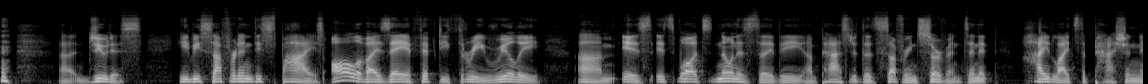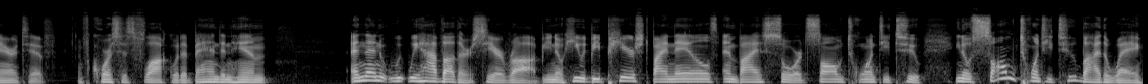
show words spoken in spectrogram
uh, Judas. He'd be suffered and despised. All of Isaiah 53 really um, is, it's, well, it's known as the, the um, passage of the suffering servant, and it highlights the passion narrative. Of course, his flock would abandon him. And then we have others here, Rob. You know, he would be pierced by nails and by a sword. Psalm 22. You know, Psalm 22, by the way,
